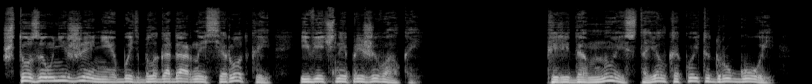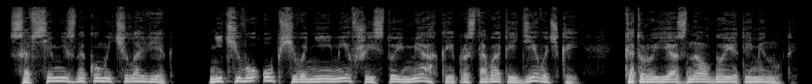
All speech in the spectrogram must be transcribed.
что за унижение быть благодарной сироткой и вечной приживалкой». Передо мной стоял какой-то другой, совсем незнакомый человек, ничего общего не имевший с той мягкой, простоватой девочкой, которую я знал до этой минуты.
